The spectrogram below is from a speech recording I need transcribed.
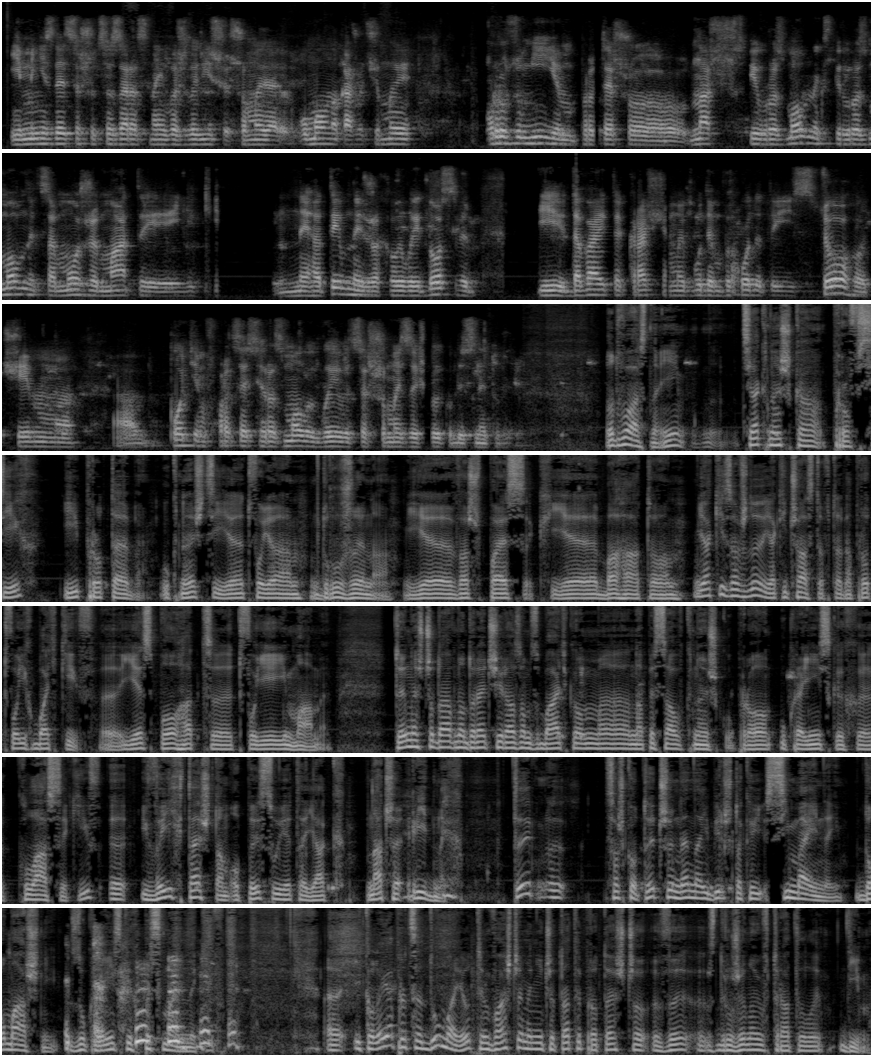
І мені здається, що це зараз найважливіше, що ми, умовно кажучи, ми розуміємо про те, що наш співрозмовник, співрозмовниця може мати якийсь негативний, жахливий досвід. І давайте краще ми будемо виходити із цього, чим а, потім в процесі розмови виявиться, що ми зайшли кудись не туди. От, власне, і ця книжка про всіх і про тебе. У книжці є твоя дружина, є ваш песик, є багато, як і завжди, як і часто в тебе, про твоїх батьків, Е, є спогад е, твоєї мами. Ти нещодавно, до речі, разом з батьком е, написав книжку про українських класиків, і ви їх теж там описуєте як наче рідних. Ти, Сашко, ти чи не найбільш такий сімейний, домашній з українських письменників? І коли я про це думаю, тим важче мені читати про те, що ви з дружиною втратили дім.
